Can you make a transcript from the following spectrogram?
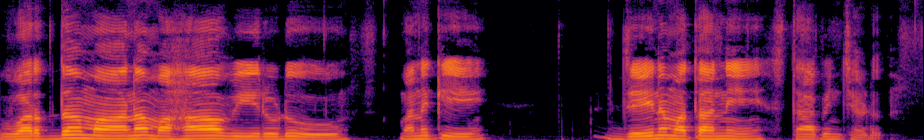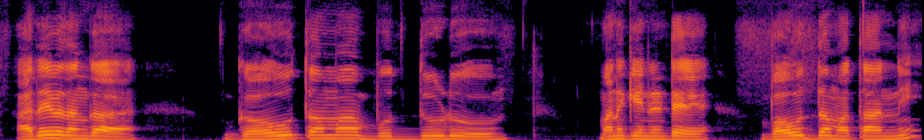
వర్ధమాన మహావీరుడు మనకి జైన మతాన్ని స్థాపించాడు. అదేవిధంగా గౌతమ బుద్ధుడు మనకి ఏంటంటే బౌద్ధ మతాన్ని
